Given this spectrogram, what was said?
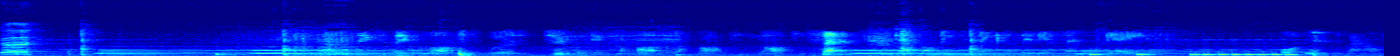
Okay. I need to make lots of wood to make lots and lots and lots of sense. Will need to make a million sense game. What is about?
